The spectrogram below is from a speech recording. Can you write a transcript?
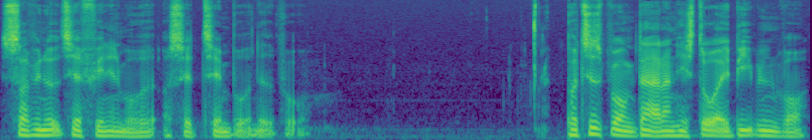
så er vi nødt til at finde en måde at sætte tempoet ned på. På et tidspunkt, der er der en historie i Bibelen, hvor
